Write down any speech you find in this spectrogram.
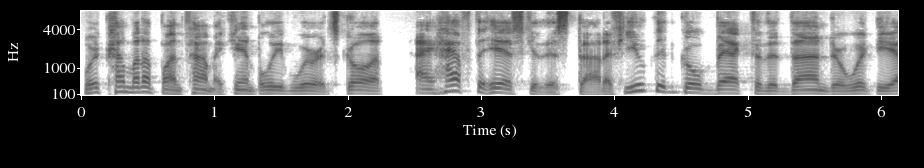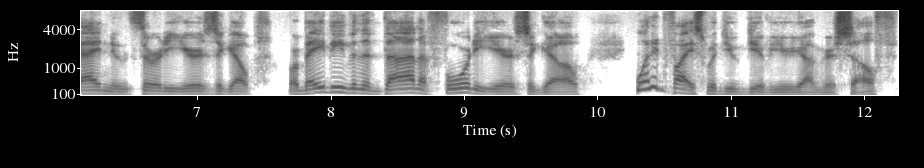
We're coming up on time. I can't believe where it's gone. I have to ask you this, Don. If you could go back to the Don Derewecki I knew 30 years ago, or maybe even the Don of 40 years ago, what advice would you give your younger self?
